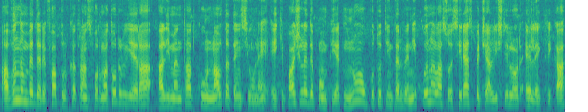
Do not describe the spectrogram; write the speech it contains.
Având în vedere faptul că transformatorul era alimentat cu înaltă tensiune, echipajele de pompieri nu au putut interveni până la sosirea specialiștilor electrica,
